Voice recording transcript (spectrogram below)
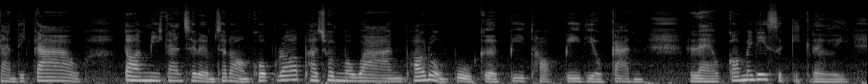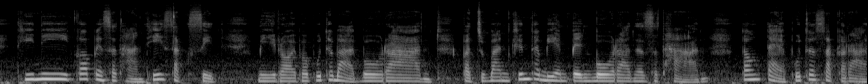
กาลที่ 9 ตอนมีการเฉลิมฉลองครบรอบพระชนมวาน เพราะหลวงปู่เกิดปีเถาะปีเดียวกัน แล้วก็ไม่ได้สึกอีกเลย ที่นี่ก็เป็นสถานที่ศักดิ์สิทธิ์ มีรอยพระพุทธบาทโบราณ ปัจจุบันขึ้นทะเบียนเป็นโบราณสถานตั้งแต่พุทธศักราช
